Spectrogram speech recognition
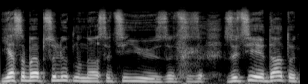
я себе абсолютно не асоціюю з, з, з цією датою.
